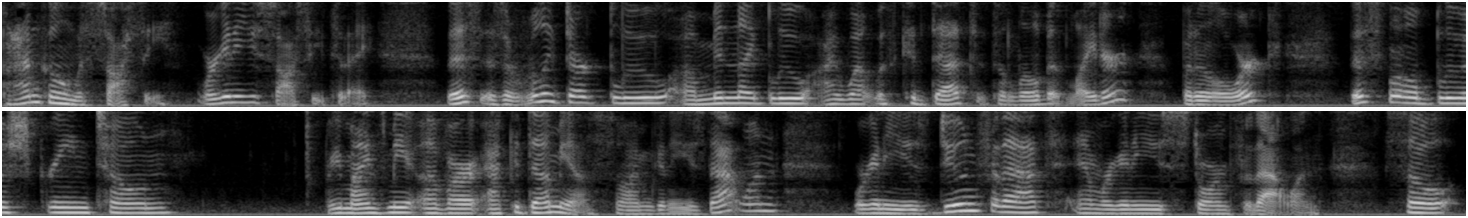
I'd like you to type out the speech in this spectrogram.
but I'm going with saucy. We're going to use saucy today. This is a really dark blue, a midnight blue. I went with Cadet. It's a little bit lighter, but it'll work. This little bluish green tone reminds me of our Academia. So I'm going to use that one. We're going to use Dune for that, and we're going to use Storm for that one. So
